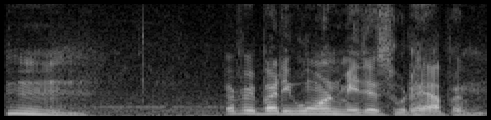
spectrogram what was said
Hmm. Everybody warned me this would happen.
